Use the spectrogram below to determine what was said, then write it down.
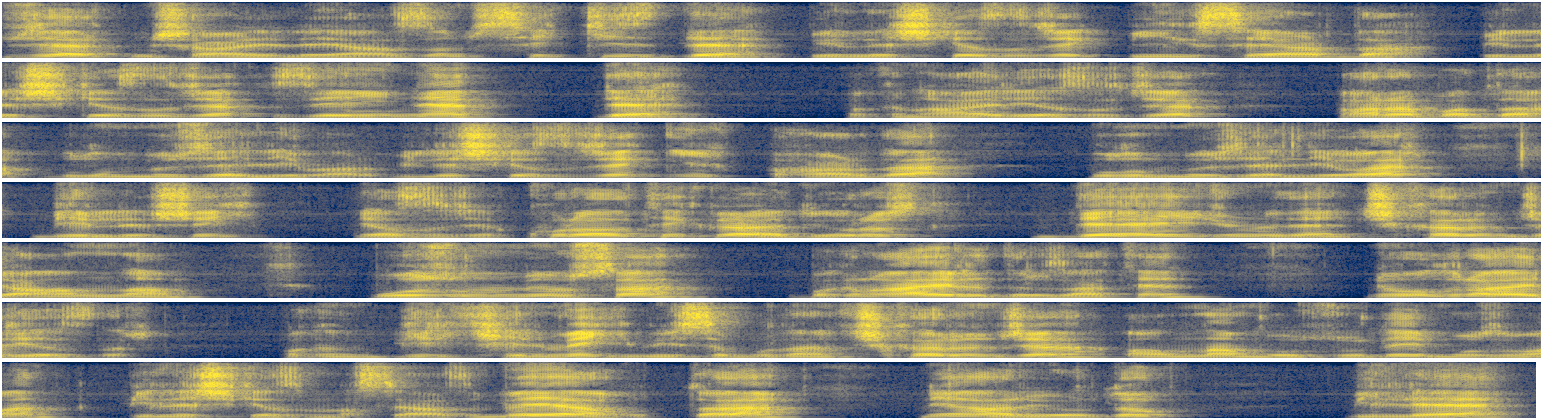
Düzeltmiş haliyle yazdım. 8'de birleşik yazılacak. Bilgisayarda birleşik yazılacak. Zeynep de bakın ayrı yazılacak. Arabada bulunma özelliği var. Birleşik yazılacak. İlkbaharda bulunma özelliği var. Birleşik yazılacak. Kuralı tekrar ediyoruz. D'yi cümleden çıkarınca anlam bozulmuyorsa bakın ayrıdır zaten. Ne olur ayrı yazılır. Bakın bir kelime gibi ise buradan çıkarınca anlam bozulur değil mi? O zaman birleşik yazılması lazım. Veyahut da ne arıyorduk? Bile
